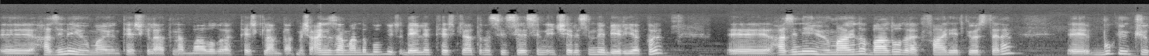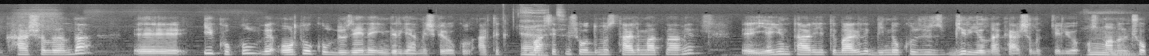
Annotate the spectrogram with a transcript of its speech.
e, Hazine Humayun Teşkilatı'na bağlı olarak teşkilatlanmış. Aynı zamanda bu bir devlet teşkilatının silsilesinin içerisinde bir yapı. E, Hazine-i Humayun'a bağlı olarak faaliyet gösteren e, bugünkü karşılığında e, ilkokul ve ortaokul düzeyine indirgenmiş bir okul. Artık evet. bahsetmiş olduğumuz talimatname e, yayın tarihi itibariyle 1901 yılına karşılık geliyor. Osmanlı'nın hmm. çok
